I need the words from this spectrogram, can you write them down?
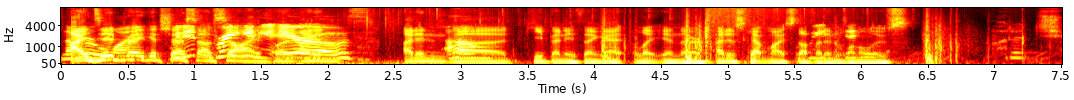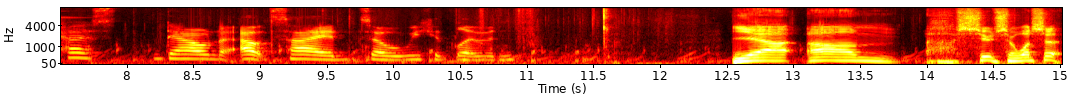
Number I did one. make a we chest didn't bring any but I didn't- arrows. I didn't Um, uh, keep anything like in there. I just kept my stuff I we didn't want to lose. Put a chest down outside so we could live in. Yeah. Um. Shoot. So what should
